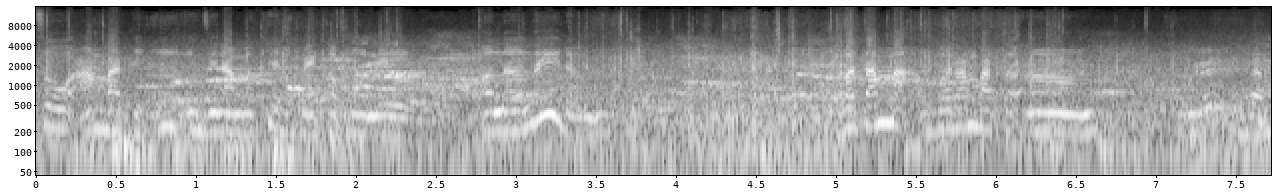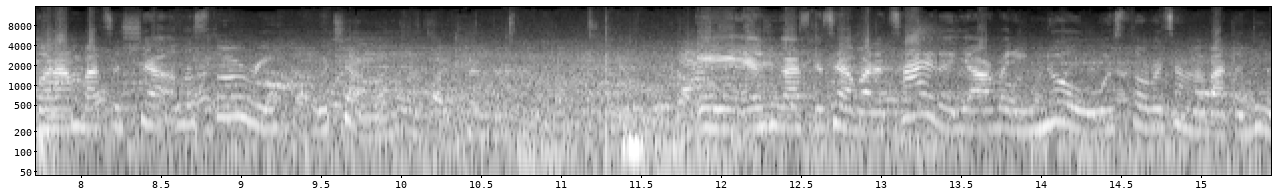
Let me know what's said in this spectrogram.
so i'm about to eat and then i'm gonna catch back up on that a little later. But I'm not, but I'm about to um but I'm about to share a little story with y'all. And as you guys can tell by the title, y'all already know what story time I'm about to do.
